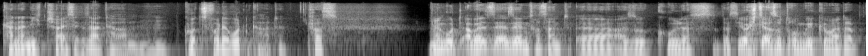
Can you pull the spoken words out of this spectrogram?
kann er nicht Scheiße gesagt haben. Kurz vor der roten Karte. krass. Na gut, aber sehr, sehr interessant. Äh, also cool, dass, dass ihr euch da so drum gekümmert habt.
